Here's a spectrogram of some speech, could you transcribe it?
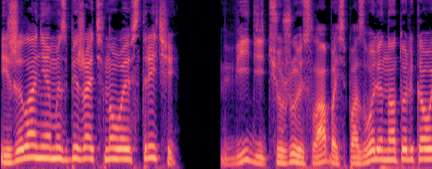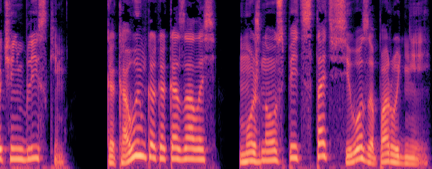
и желанием избежать новой встречи. Видеть чужую слабость позволено только очень близким. Каковым, как оказалось, можно успеть стать всего за пару дней.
